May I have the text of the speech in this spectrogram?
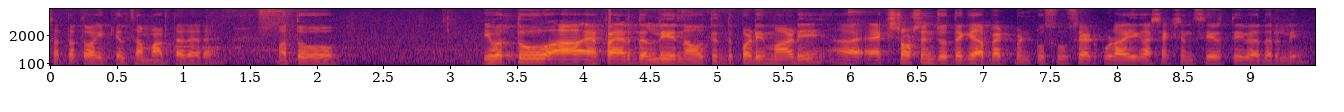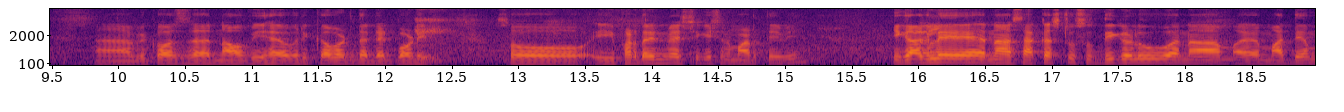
ಸತತವಾಗಿ ಕೆಲಸ ಮಾಡ್ತಾ ಇದ್ದಾರೆ. ಮತ್ತು ಇವತ್ತು ಆ ಎಫ್ ಐ ಆರ್ದಲ್ಲಿ ನಾವು ತಿದ್ದುಪಡಿ ಮಾಡಿ ಎಕ್ಸ್ಟ್ರಾಕ್ಷನ್ ಜೊತೆಗೆ ಅಬೆಟ್ಮೆಂಟ್ ಟು ಸೂಸೈಡ್ ಕೂಡ ಈಗ ಸೆಕ್ಷನ್ ಸೇರ್ತೀವಿ ಅದರಲ್ಲಿ. ಬಿಕಾಸ್ ನಾವು we have recovered the dead body so ಈ ಫರ್ದರ್ ಇನ್ವೆಸ್ಟಿಗೇಷನ್ ಮಾಡ್ತೀವಿ. ಈಗಾಗಲೇ ನಾ, ಸಾಕಷ್ಟು ಸುದ್ದಿಗಳು, ನಾ ಮಾಧ್ಯಮ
